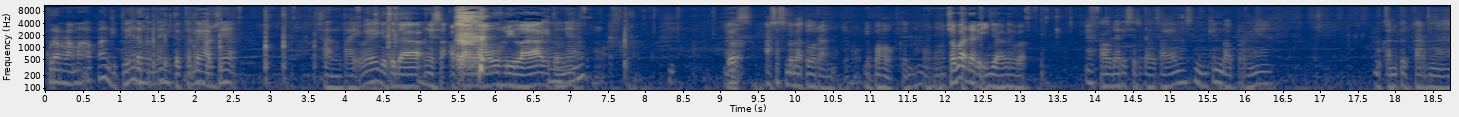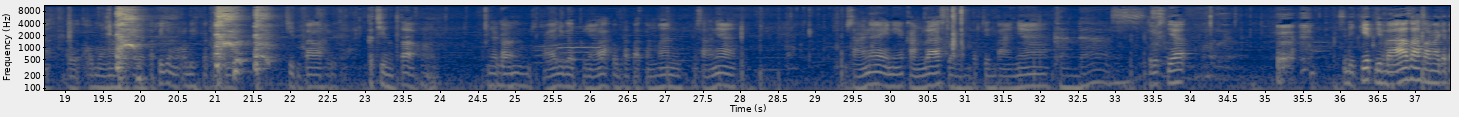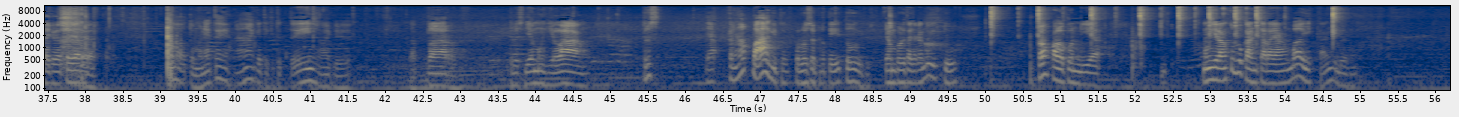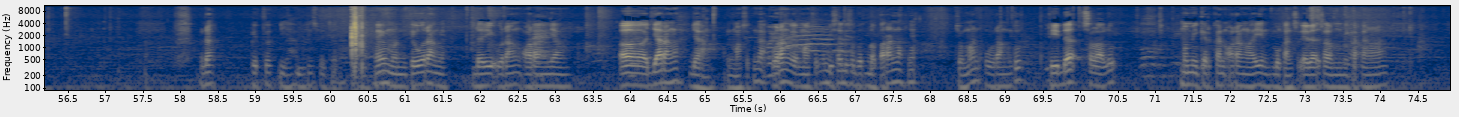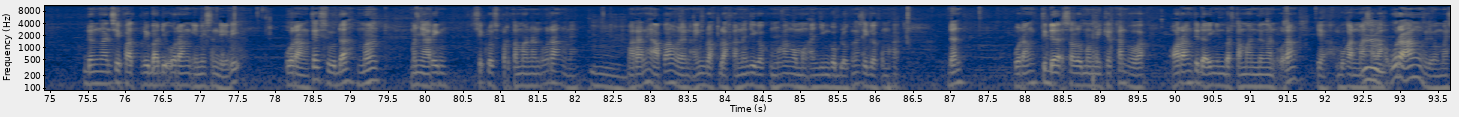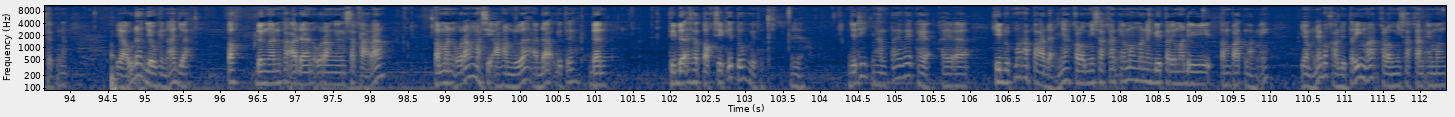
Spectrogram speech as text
kurang lama apa gitu ya deket teh. Deket teh harusnya santai we gitu dah ngesa apa lauh lila gitu nya. Yuk, asas babaturan dipohokeun banyak. coba dari Ijal coba. Eh kalau dari circle saya masih mungkin bapernya bukan ke karena eh, omongan saya, tapi cuma lebih ke karena cinta lah gitu. Kecinta. Ya kan saya juga punya lah beberapa teman. Misalnya misalnya ini ya, kandas dalam percintaannya. Kandas. Terus dia sedikit dibahas lah sama kita kita tuh ya oh temennya teh nah kita gitu teh sama gitu lebar. Terus dia menghilang. Terus ya kenapa gitu? Perlu seperti itu gitu. yang perlu ditanyakan tuh itu. Toh kalaupun dia menghilang tuh bukan cara yang baik kan sebenarnya. Udah gitu. Iya mungkin seperti itu saya mau nanti orang ya. Dari orang orang yang eh jarang lah jarang. Maksudnya orang ya maksudnya bisa disebut baperan lah nya cuman orang tuh tidak selalu memikirkan orang lain. Bukan tidak selalu memikirkan orang dengan sifat pribadi orang ini sendiri orang teh sudah men- menyaring siklus pertemanan orang nah. Hmm. marane apa? Marane aing belak belakannya juga kumaha ngomong anjing gobloknya juga kumaha. Dan orang tidak selalu memikirkan bahwa orang tidak ingin berteman dengan orang ya bukan masalah orang gitu maksudnya. Ya udah jauhin aja. Toh dengan keadaan orang yang sekarang teman orang masih alhamdulillah ada gitu ya. Dan tidak setoksik itu gitu. Iya jadi nyantai we kayak kayak hidup mah apa adanya. Kalau misalkan emang maneh diterima di tempat maneh ya maneh bakal diterima. Kalau misalkan emang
